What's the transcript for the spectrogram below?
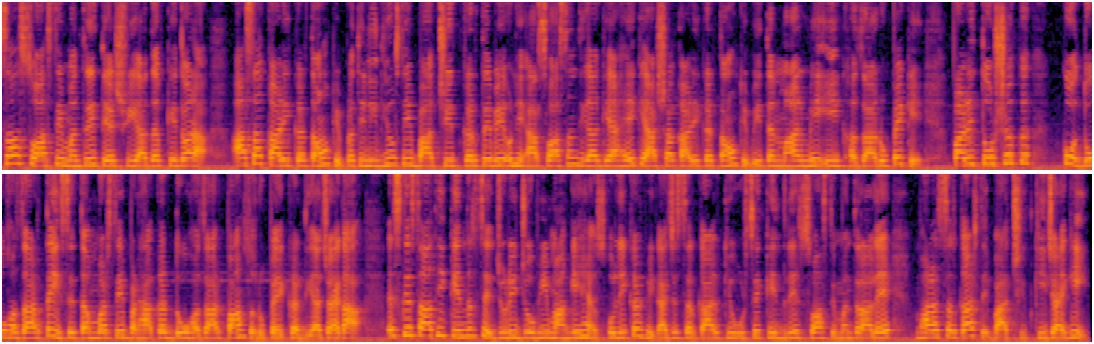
सह स्वास्थ्य मंत्री तेजस्वी यादव के द्वारा आशा कार्यकर्ताओं के प्रतिनिधियों से बातचीत करते हुए उन्हें आश्वासन दिया गया है कि आशा कार्यकर्ताओं के वेतनमान में एक हज़ार रूपए के पारितोषिक को 2023 सितंबर से बढ़ाकर दो हज़ार रुपए कर दिया जाएगा। इसके साथ ही केंद्र से जुड़ी जो भी मांगे हैं, उसको लेकर भी राज्य सरकार की ओर से केंद्रीय स्वास्थ्य मंत्रालय, भारत सरकार से बातचीत की जाएगी।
